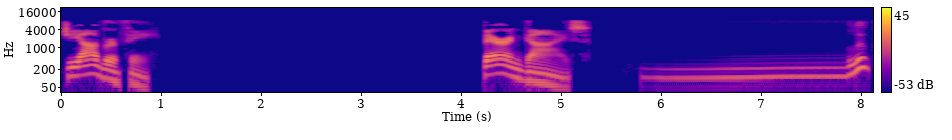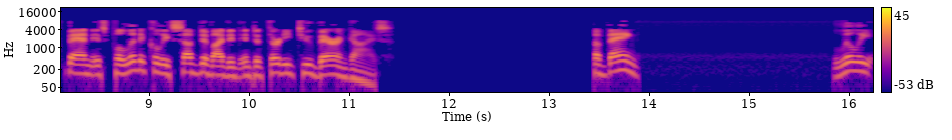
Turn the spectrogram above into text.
Geography Barangays Lucban is politically subdivided into 32 barangays. Abang Lily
